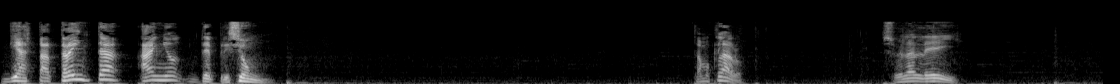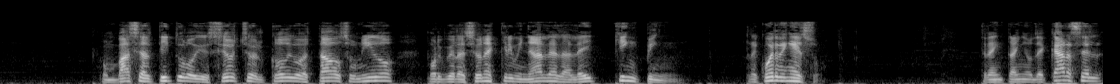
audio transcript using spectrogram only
de hasta 30 años de prisión. ¿Estamos claros? Eso es la ley. Con base al título 18 del Código de Estados Unidos por violaciones criminales, la ley Kingpin. Recuerden eso. 30 años de cárcel,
